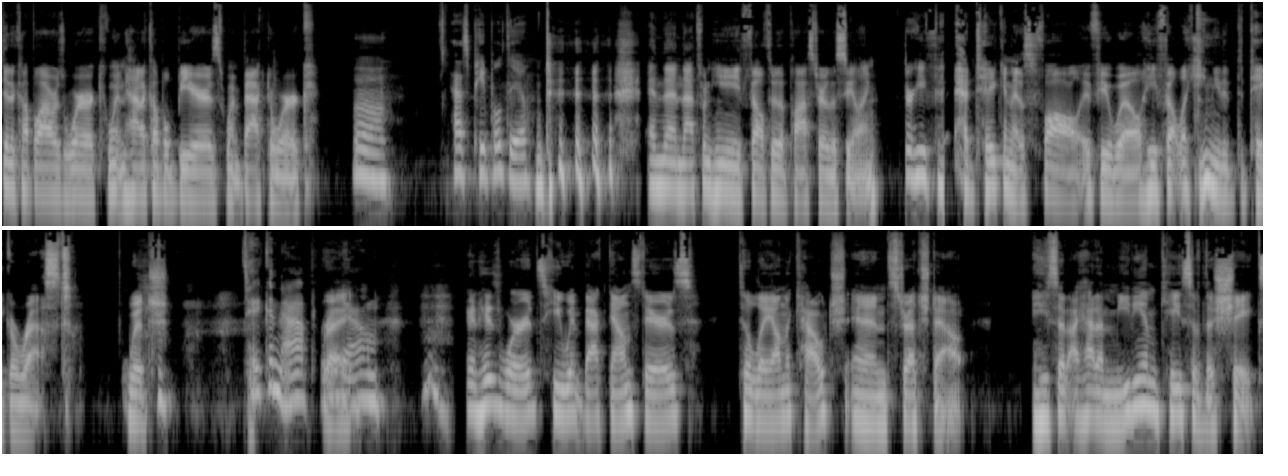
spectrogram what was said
did a couple hours work, went and had a couple beers, went back to work. Mm. As people do. and then that's when he fell through the plaster of the ceiling. After he f- had taken his fall, if you will, he felt like he needed to take a rest, which, Take a nap, lay Right. down. in his words, he went back downstairs to lay on the couch and stretched out. He said, I had a medium case of the shakes.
